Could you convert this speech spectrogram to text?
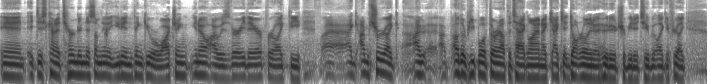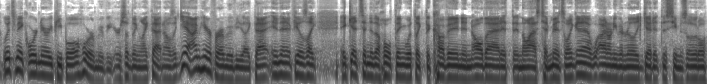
and it just kind of turned into something that you didn't think you were watching. You know, I was very there for like the. I, am sure like I, I, other people have thrown out the tagline. I, I don't really know who to attribute it to, but like if you're like, let's make ordinary people a horror movie or something like that, and I was like, yeah, I'm here for a movie like that. And then it feels like it gets into the whole thing with like the coven and all that in the last ten minutes. I'm like, eh, I don't even really get it. This seems a little,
